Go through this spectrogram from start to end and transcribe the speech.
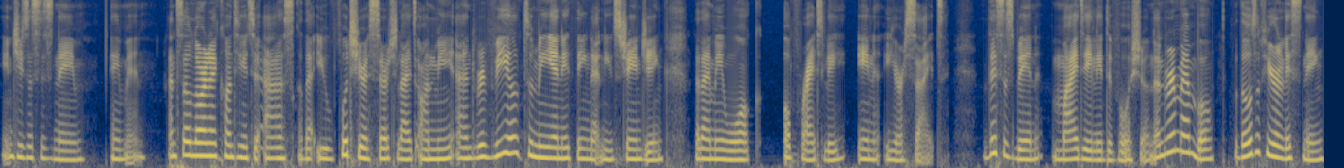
In Jesus' name, amen. And so, Lord, I continue to ask that you put your searchlight on me and reveal to me anything that needs changing, that I may walk uprightly in your sight. This has been my daily devotion. And remember, for those of you who are listening,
